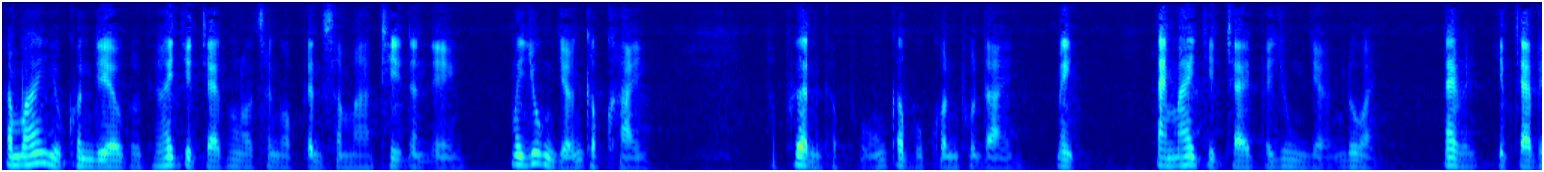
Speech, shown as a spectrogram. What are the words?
ทำให้อยู่คนเดียวก็คือให้จิตใจของเราสงบเป็นสมาธินั่นเอง ไม่ยุ่งเหยิงกับใครเพื่อนกับผูงกับบุคคลผู้ใด ไม่ให้ไม่ให้จิตใจไปยุ่งเหยิงด้วยให้จิตใจไป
